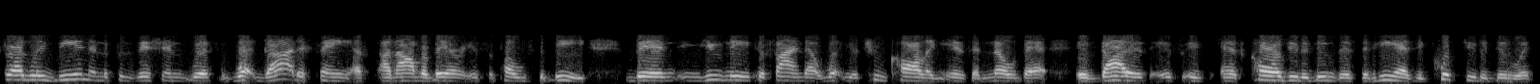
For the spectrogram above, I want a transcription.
struggling being in the position with what God is saying an armor bearer is supposed to be, then you need to find out what your true calling is and know that if God is, is, is has called you to do this, then He has equipped you to do it,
